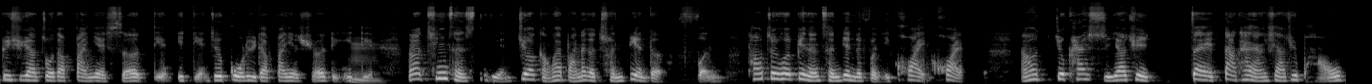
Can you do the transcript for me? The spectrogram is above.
必须要做到半夜十二点一点，就是过滤到半夜十二点一点，嗯、然后清晨四点就要赶快把那个沉淀的粉，它最后变成沉淀的粉一块一块，然后就开始要去在大太阳下去刨。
